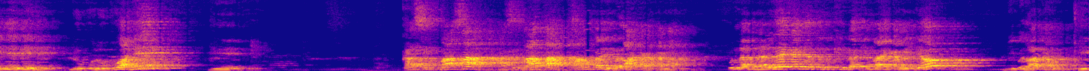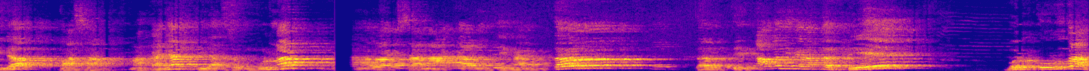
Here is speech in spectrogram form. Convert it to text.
ini nih duku-duku adik. Di kasih basah kasih rata sampai di belakang. Karena pundak dalekan jatuh bikin bagi kami jawab di belakang tidak basah. Makanya tidak sempurna melaksanakan dengan ter tertib. Apa nih karena tertib? Berurutan.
